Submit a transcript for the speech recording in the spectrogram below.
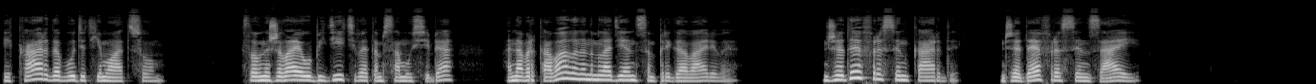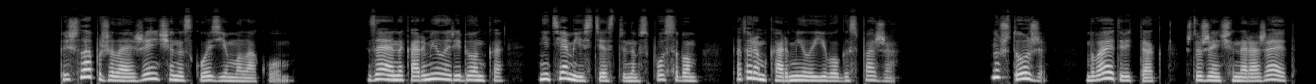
и Карда будет ему отцом. Словно желая убедить в этом саму себя, она ворковала над младенцем, приговаривая «Джедефра сын Карды, Джедефра сын Заи». Пришла пожилая женщина с козьим молоком. Зая накормила ребенка не тем естественным способом, которым кормила его госпожа. Ну что же, бывает ведь так, что женщина рожает,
